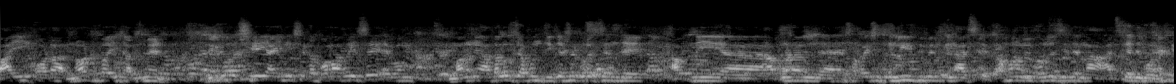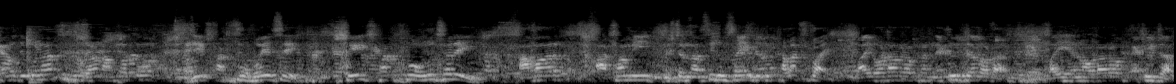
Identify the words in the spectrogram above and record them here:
by order, not by judgment. Because সেই আইনে সেটা বলা হয়েছে এবং মাননীয় আদালত যখন জিজ্ঞাসা করেছেন যে আপনি আপনারা সবাই সাথে লিজ দিবেন কিনা আজকে, তখন আমি বলেছি যে না, আজকে দেবো না। কেন দেবো না? কারণ আমরা তো যে সাক্ষ্য হয়েছে, সেই সাক্ষ্য অনুসারেই আমার আসামি মিস্টার নাসির হুসাইন যদি খালাস পায়, by order of an order, by an order of acquittal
